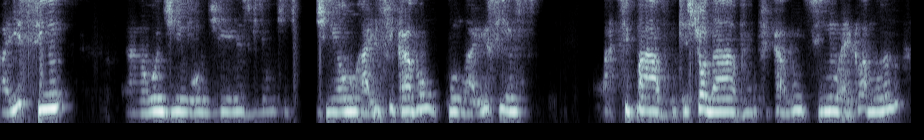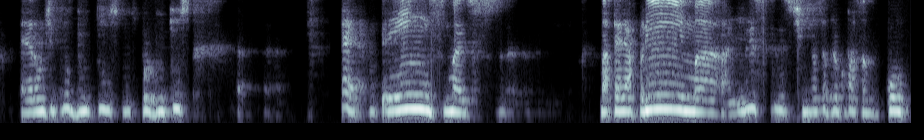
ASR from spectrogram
aí sim, onde, onde eles viam que tinham, aí eles ficavam, aí sim, eles participavam, questionavam, ficavam cima reclamando, eram de produtos, produtos, é, bens mais matéria-prima, eles, eles tinham essa preocupação com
